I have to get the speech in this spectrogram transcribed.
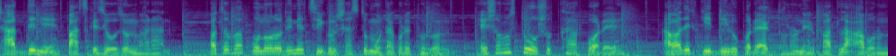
সাত দিনে পাঁচ কেজি ওজন বাড়ান, অথবা পনেরো দিনে চিকন স্বাস্থ্য মোটা করে তুলুন। এ সমস্ত ওষুধ খাওয়ার পরে আমাদের কিডনির উপর এক ধরনের পাতলা আবরণ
